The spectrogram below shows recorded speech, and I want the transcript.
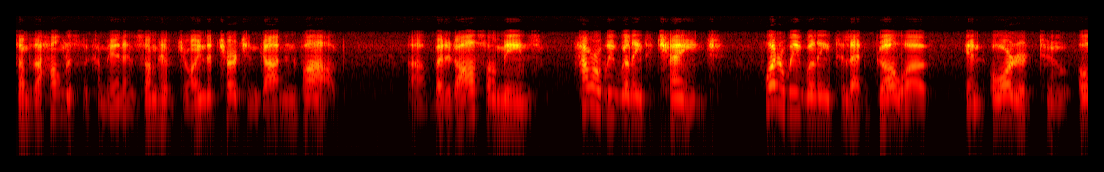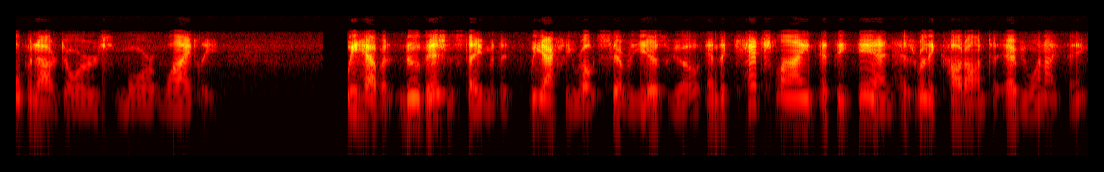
some of the homeless that come in, and some have joined the church and gotten involved. Uh, but it also means, how are we willing to change? What are we willing to let go of in order to open our doors more widely? We have a new vision statement that we actually wrote several years ago, and the catch line at the end has really caught on to everyone, I think.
